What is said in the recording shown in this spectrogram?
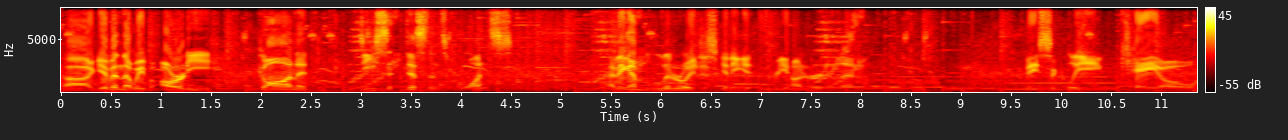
Uh, given that we've already gone a decent distance once, I think I'm literally just going to get 300 and then basically KO,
